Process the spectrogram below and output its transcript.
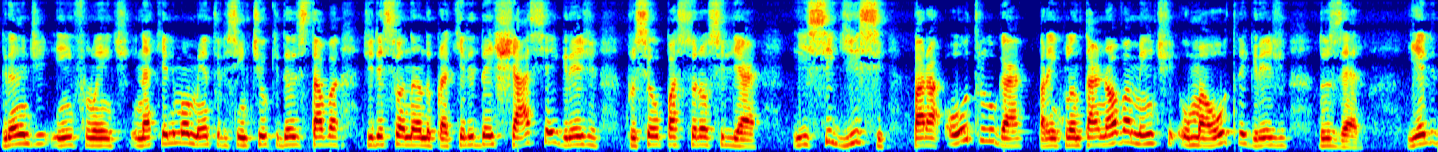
grande e influente. E naquele momento ele sentiu que Deus estava direcionando para que ele deixasse a igreja para o seu pastor auxiliar e seguisse para outro lugar para implantar novamente uma outra igreja do zero. E ele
